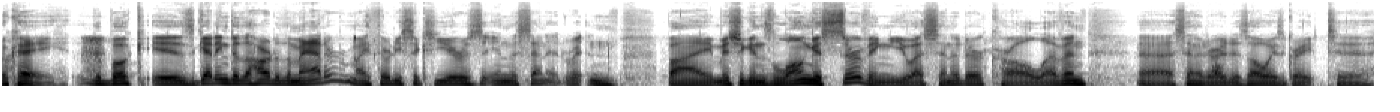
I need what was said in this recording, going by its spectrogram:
Okay. The book is Getting to the Heart of the Matter My 36 Years in the Senate, written by Michigan's longest serving U.S. Senator, Carl Levin. Uh, Senator, it is always great to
